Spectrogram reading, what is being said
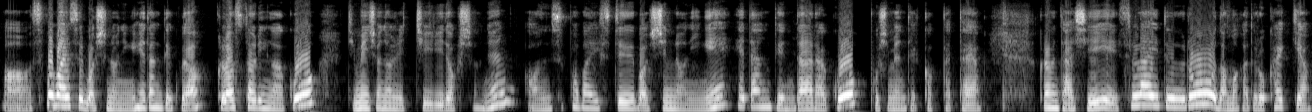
어, 슈퍼바이스 머신러닝에 해당되고요. 클러스터링하고 디멘셔널리티 리덕션은 언슈퍼바이스드 머신러닝에 해당된다라고 보시면 될 것 같아요. 그럼 다시 슬라이드로 넘어가도록 할게요.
